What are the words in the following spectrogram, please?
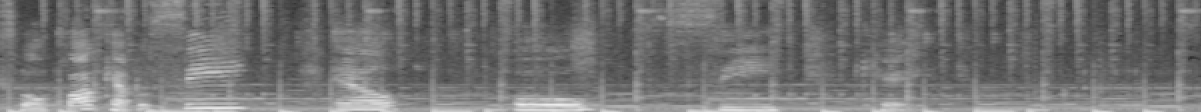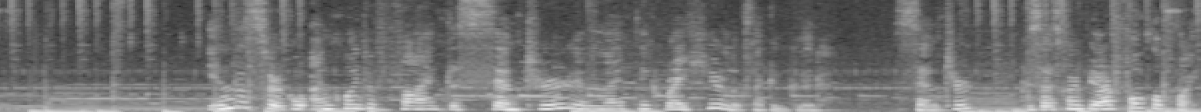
spell clock, capital C, L, O, C, K. In the circle, I'm going to find the center, and I think right here looks like a good center because that's going to be our focal point.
